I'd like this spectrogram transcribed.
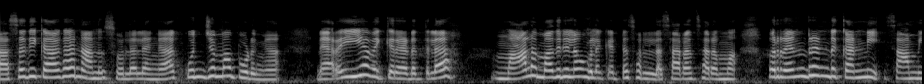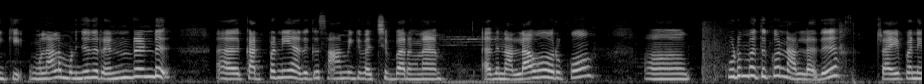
வசதிக்காக நான் சொல்லலைங்க. கொஞ்சமாக போடுங்க. நிறைய வைக்கிற இடத்துல மாலை மாதிரிலாம் உங்களை கெட்ட சொல்லலை சரம் சரமாக ஒரு ரெண்டு ரெண்டு கன்னி சாமிக்கு. உங்களால் முடிஞ்சது ரெண்டு ரெண்டு கட் பண்ணி அதுக்கு சாமிக்கு வச்சு பாருங்களேன். அது நல்லாவும் இருக்கும். குடும்பத்துக்கும் நல்லது. ட்ரை பண்ணி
